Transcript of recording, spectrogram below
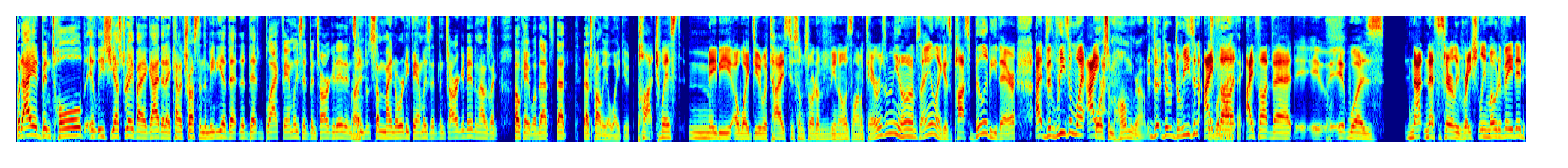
But I had been told at least yesterday by a guy that I kind of trust in the media that that, that black families had been targeted and some Right. some minority families had been targeted. And I was like, okay, well that's that that's probably a white dude. Plot twist, maybe a white dude with ties to some sort of, you know, Islamic terrorism. You know what I'm saying? Like, it's a possibility there. I, the reason why I or some homegrown. the, the the reason I what I thought. I, thought that it, it was not necessarily racially motivated.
